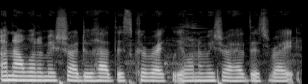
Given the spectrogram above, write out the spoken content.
and I want to make sure I do have this correctly. I want to make sure I have this right.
